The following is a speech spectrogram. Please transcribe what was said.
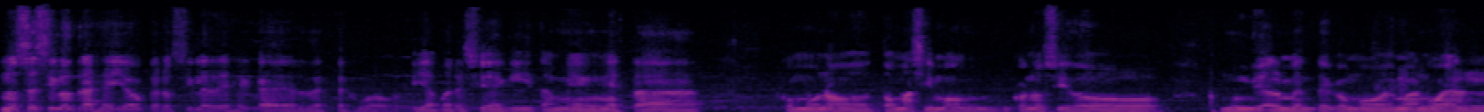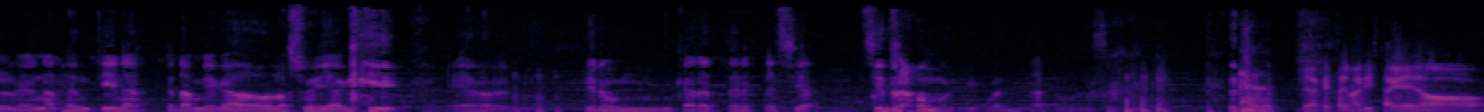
No sé si lo traje yo, pero sí le dejé caer de este juego. Y apareció aquí también esta, como no, Tomás Simón, conocido mundialmente como Emanuel en Argentina, que también ha dado lo suyo aquí. Eh, tiene un carácter especial. Si trajo multicuenta, como dice. De la que está en una lista que no.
